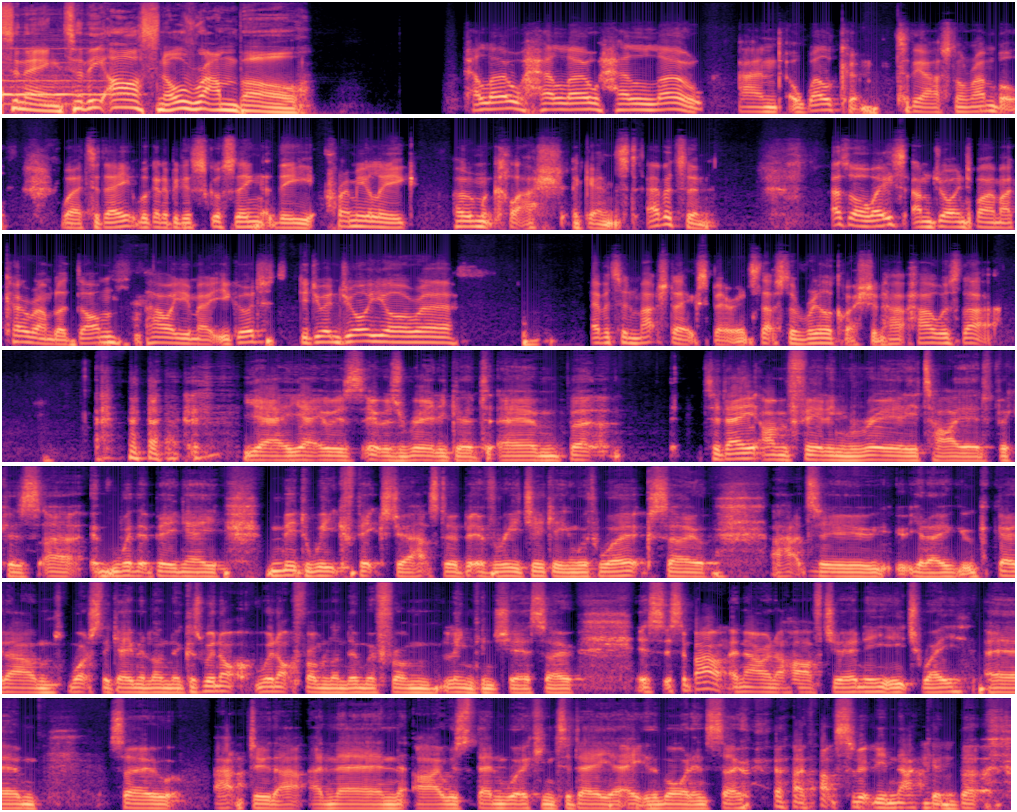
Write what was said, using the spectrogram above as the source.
listening to the Arsenal Ramble. Hello, hello, hello, and welcome to the Arsenal Ramble, where today we're going to be discussing the Premier League home clash against Everton. As always, I'm joined by my co-rambler Dom. How are you, mate? You good? Did you enjoy your uh, Everton matchday experience? That's the real question. How, how was that? yeah, yeah, it was it was really good. Um, but today I'm feeling really tired because uh, with it being a midweek fixture, I had to do a bit of rejigging with work. So I had to, you know, go down watch the game in London because we're not we're not from London, we're from Lincolnshire. So it's it's about an hour and a half journey each way. Um, so I had to do that, and then I was then working today at eight in the morning. So I'm absolutely knackered, but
